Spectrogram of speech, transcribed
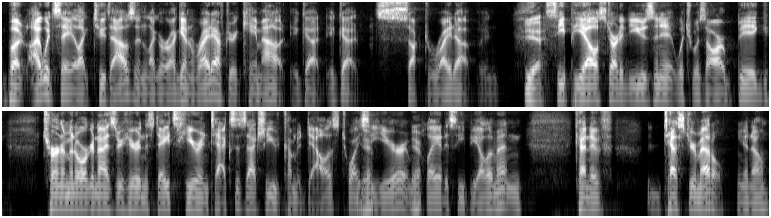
but I would say like 2000, like or again right after it came out, it got it got sucked right up, and Yeah. CPL started using it, which was our big tournament organizer here in the states. Here in Texas, actually, you'd come to Dallas twice a year and yeah. play at a CPL event and kind of test your mettle. You know,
